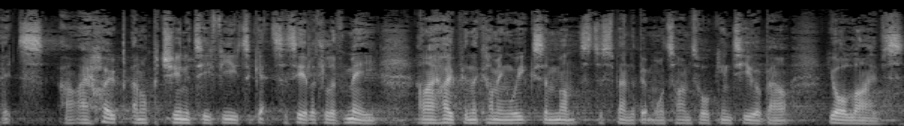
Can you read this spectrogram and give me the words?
it's, I hope, an opportunity for you to get to see a little of me, and I hope in the coming weeks and months to spend a bit more time talking to you about your lives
